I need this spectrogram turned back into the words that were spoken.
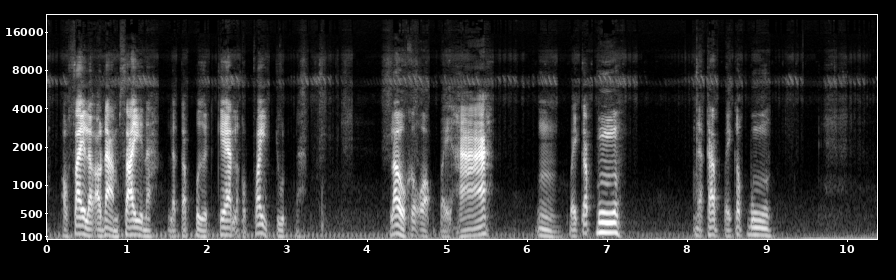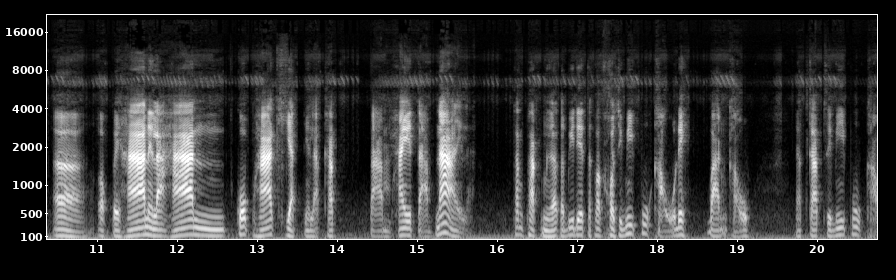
ำเอาไส้แล้วเอาน้ำใส่นะแล้วก็เปิดแก๊สแล้วก็ไฟจุดนะเล่าก็ออกไปหา อืมไปกับมูนะครับ ไปกับมูอ่าออกไปหานี่แหละหากบหาเขียดนี่แหละครับ ตามให้ตามหน้านี่แหละทั้งภาคเหนือกับพี่เดชแต่เขาสิมีภูเขาเด้บ้านเขานะครับสิมีภูเขา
